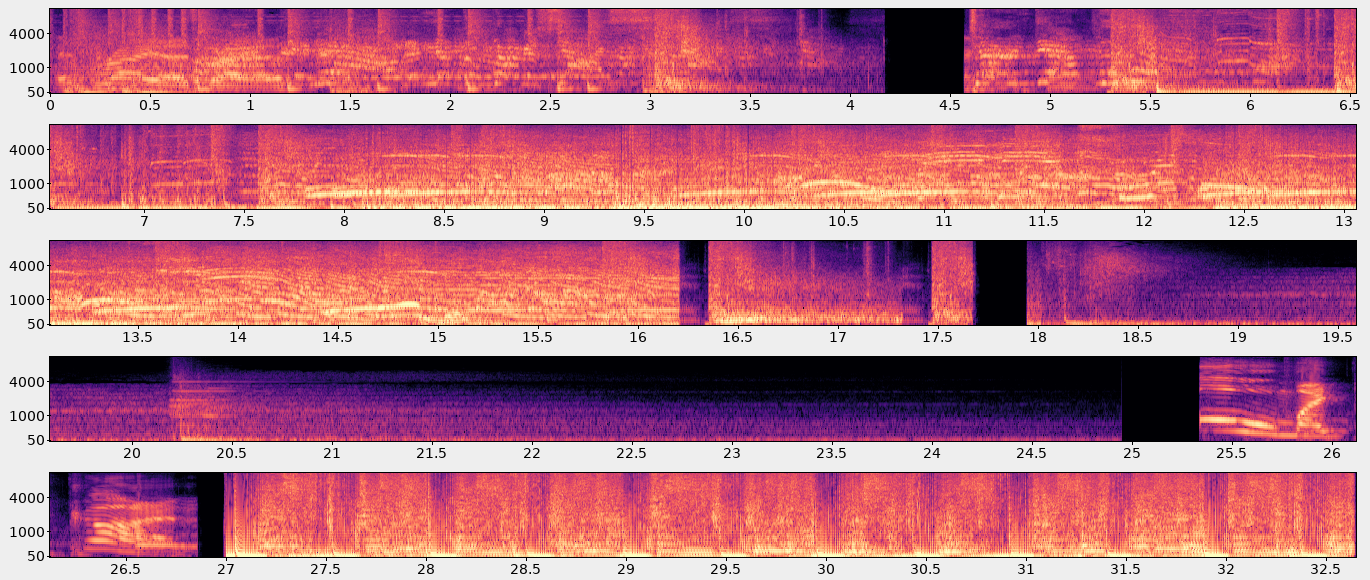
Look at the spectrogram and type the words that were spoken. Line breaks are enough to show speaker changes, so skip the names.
It's Raya, it's Raya.
Turn down for what?
Oh my god!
